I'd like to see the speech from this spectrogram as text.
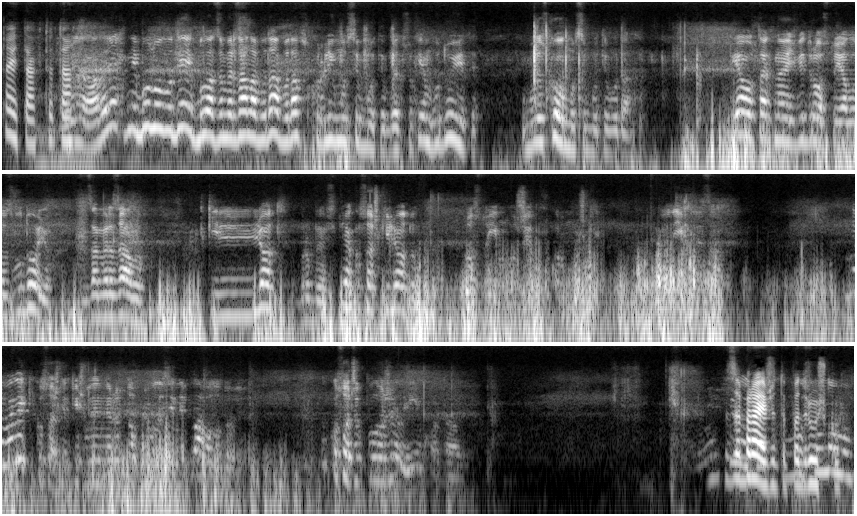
Та й так, то так. Але як не було води, як була замерзала вода, вода в кролів мусить бути. Бо як сухим годуєте, обов'язково мусить бути вода. Я отак навіть відро стояло з водою, замерзало. Такий льод робився. Я кусочки льоду просто їм ложив в кормушки. Вони їх лизали. Невеликі кусочки, такі, що вони не розтоплювалися і не плавало, то ну, кусочок положили і їм хватало. Ну, Забирай вже ту подружку. основному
